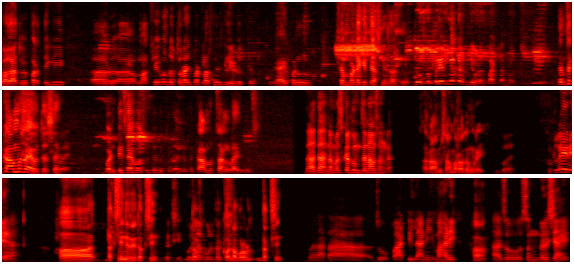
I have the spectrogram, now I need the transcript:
बघा तुम्ही प्रत्येकी मागच्या पण ऋतुराज पाटलासनीच लीड होते. याही पण शंभर टक्के त्यासनीच असणार. लोक प्रेम का करतात एवढं पाटलांवर? त्यांचं कामच आहे होतं सर होय. बंटी साहेब असू दे ऋतुराज असू दे, कामच चांगलं आहे त्यांचं. दादा नमस्कार तुमचं नाव सांगा. राम शामराव धोंगडे. बर. कुठला एरिया हा? दक्षिण येतोय दक्षिण. दक्षिण कोल्हापूर दक्षिण. कोल्हापूर दक्षिण. बरं आता जो पाटील आणि महाडिक हा. हा जो संघर्ष आहे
